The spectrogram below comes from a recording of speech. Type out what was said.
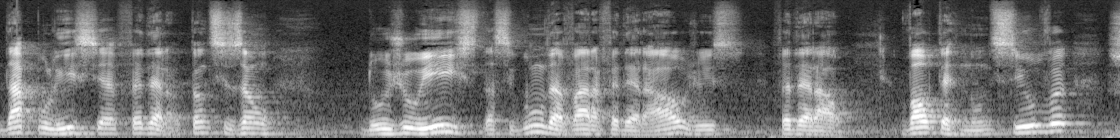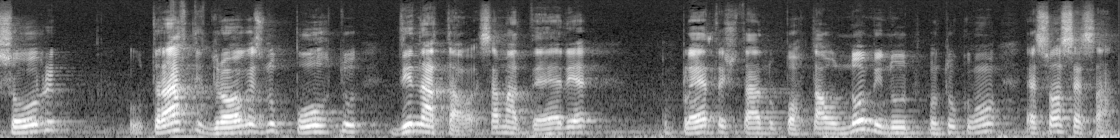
da Polícia Federal. Então, decisão do juiz da segunda vara federal, juiz federal Walter Nunes Silva, sobre o tráfico de drogas no porto de Natal. Essa matéria completa está no portal nominuto.com, é só acessar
